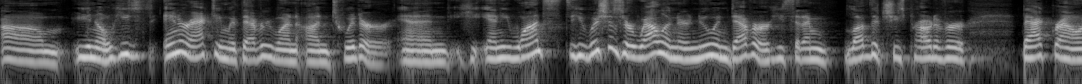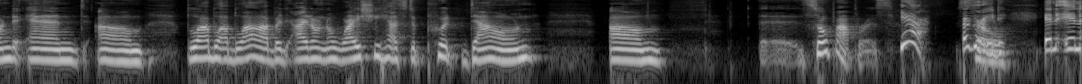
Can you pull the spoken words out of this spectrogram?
um you know he's interacting with everyone on Twitter and he and he wants he wishes her well in her new endeavor. He said I'm love that she's proud of her background and um blah blah blah but I don't know why she has to put down um uh, soap operas. Yeah, agreed. So- and, and,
